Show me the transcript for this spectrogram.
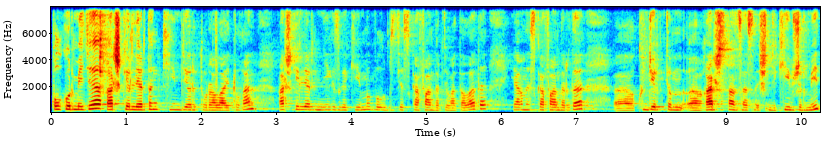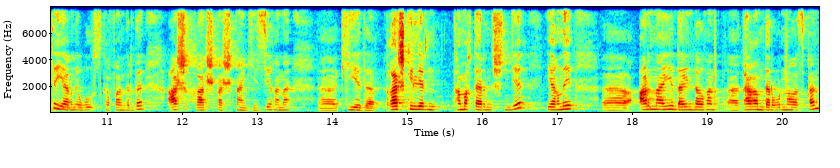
Бұл көрмеде ғарышкерлердің киімдері туралы айтылған. Ғарышкерлердің негізгі киімі бұл бізде скафандр деп аталады. Яғни скафандрды күнделікті ғарыш станциясының ішінде киіп жүрмейді. Яғни ол скафандрды ашық ғарышқа шыққан кезде ғана киеді. Ғарышкерлердің тамақтарының ішінде яғни арнайы дайындалған тағамдар орналасқан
